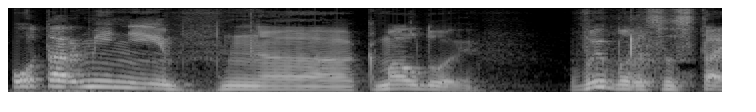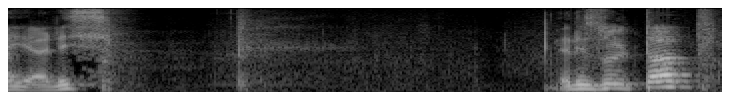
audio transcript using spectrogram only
От Армении э, к Молдове. Выборы состоялись. Результат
